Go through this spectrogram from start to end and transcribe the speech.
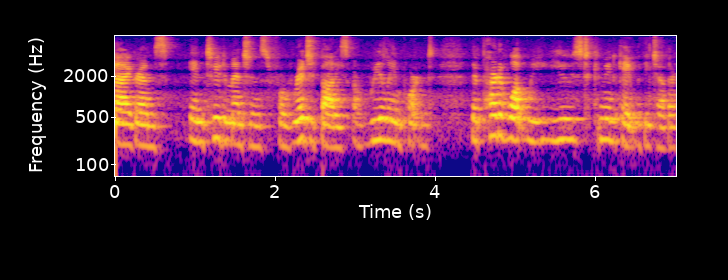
diagrams in two dimensions for rigid bodies are really important. They're part of what we use to communicate with each other,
